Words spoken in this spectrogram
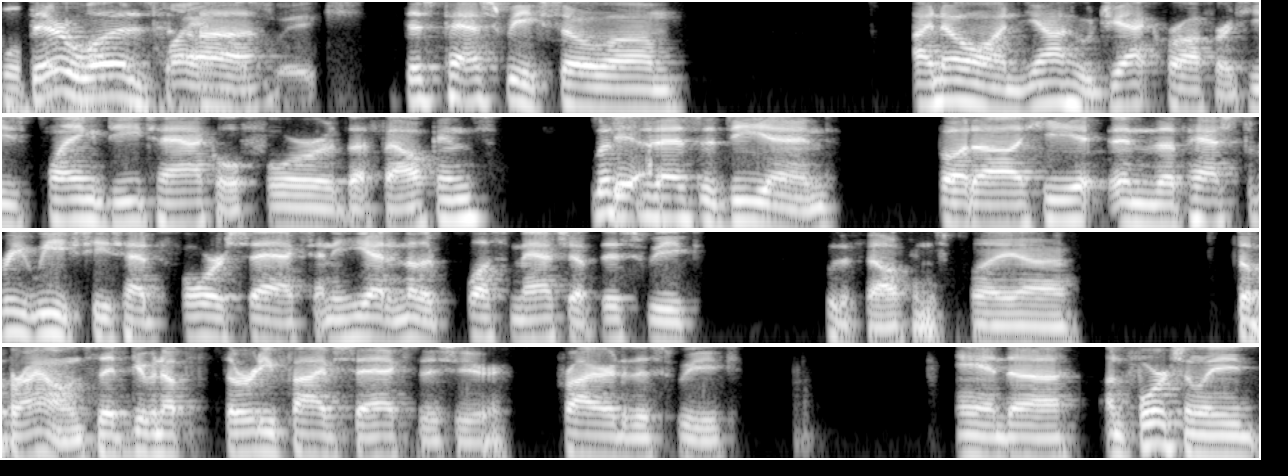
We'll There him up and was, uh, this week. This past week, so um, I know on Yahoo, Jack Crawford, he's playing D tackle for the Falcons, listed as a D end. But uh, he in the past three weeks he's had four sacks, and he had another plus matchup this week. Who the Falcons play? Uh, the Browns. They've given up 35 sacks this year prior to this week. And uh, unfortunately,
